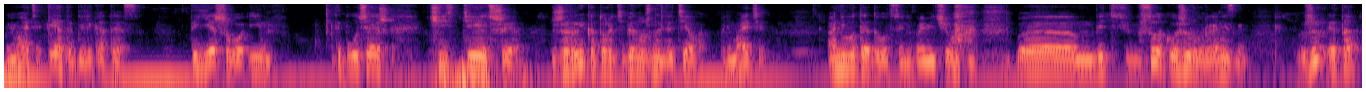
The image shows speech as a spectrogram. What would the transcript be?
понимаете, это деликатес. Ты ешь его, и ты получаешь чистейшие жиры, которые тебе нужны для тела, понимаете? А не вот это вот все, не пойми чего. Эм, Ведь что такое жир в организме? Жир это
